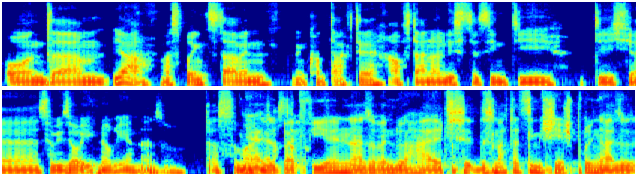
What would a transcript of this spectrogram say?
Und ähm, ja, was bringt's da, wenn, wenn Kontakte auf deiner Liste sind, die dich äh, sowieso ignorieren? Also das so mal ja, also bei vielen, also wenn du halt, das macht da ziemlich schnell Sprünge. Also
